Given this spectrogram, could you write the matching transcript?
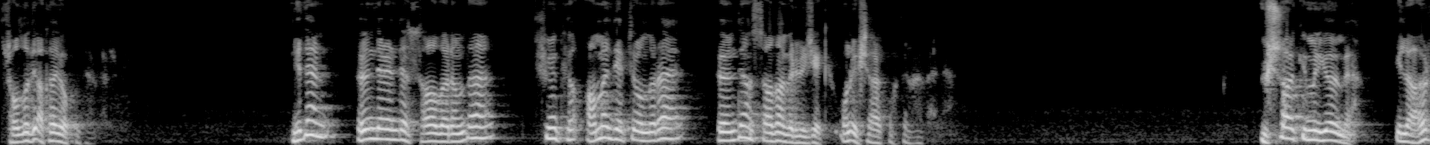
Solda bir akla yok mu derler. Neden önlerinde, sağlarında? Çünkü amel defteri onlara önden sağdan verilecek. Onu işaret muhtemelen böyle. Üşrakümün yövme ilahır,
